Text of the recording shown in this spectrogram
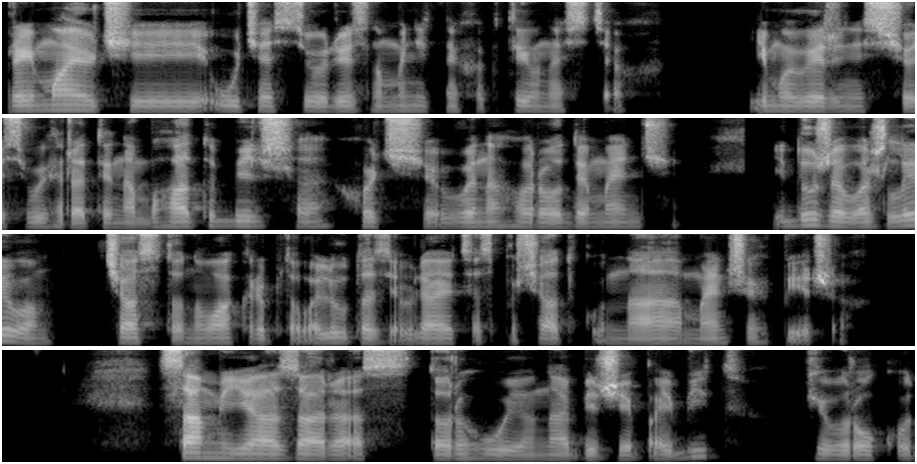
приймаючи участь у різноманітних активностях, ймовірність щось виграти набагато більше, хоч винагороди менші. І дуже важливо, часто нова криптовалюта з'являється спочатку на менших біржах. Сам я зараз торгую на біржі Bybit, півроку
